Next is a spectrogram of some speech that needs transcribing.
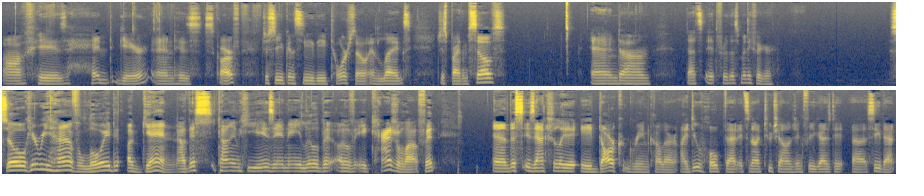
off his headgear and his scarf just so you can see the torso and legs just by themselves. And um, that's it for this minifigure. So here we have Lloyd again. Now, this time he is in a little bit of a casual outfit, and this is actually a dark green color. I do hope that it's not too challenging for you guys to uh, see that.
